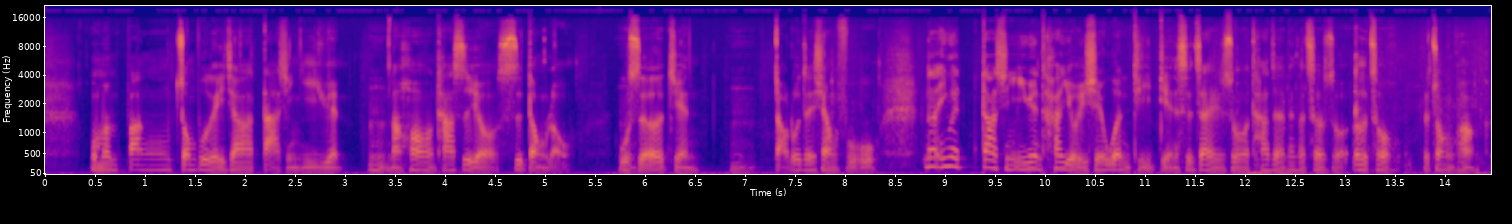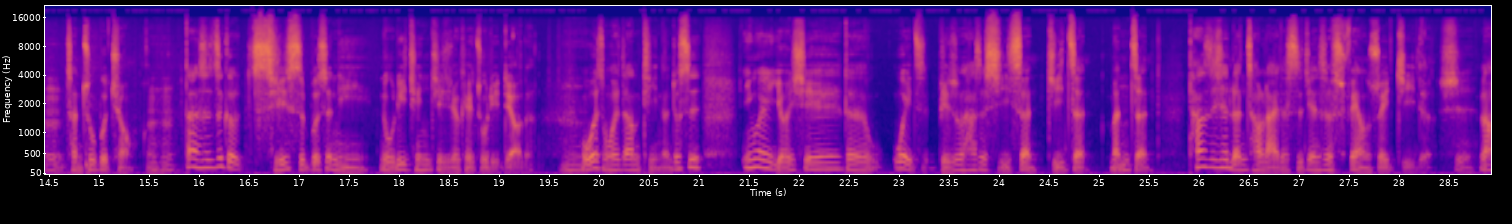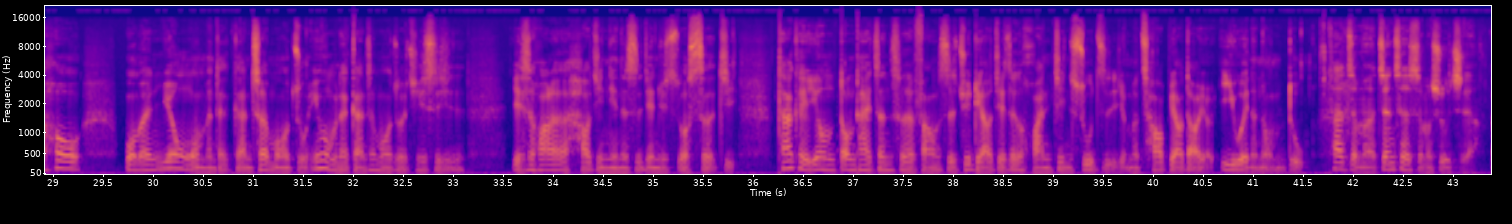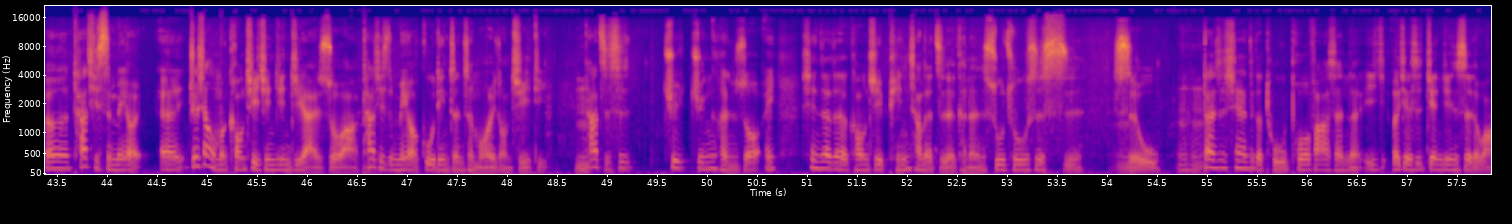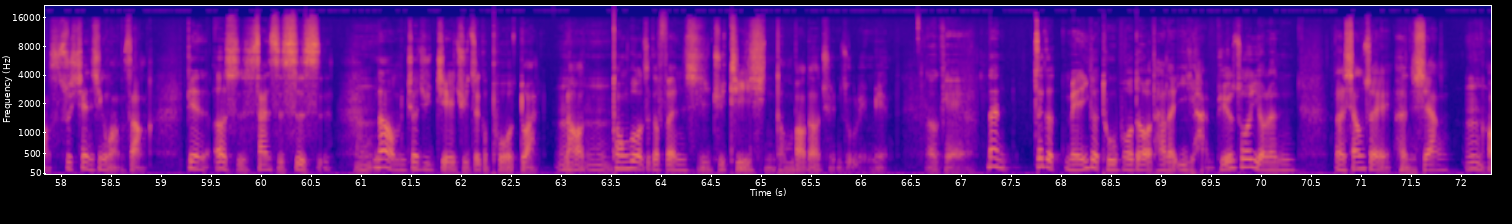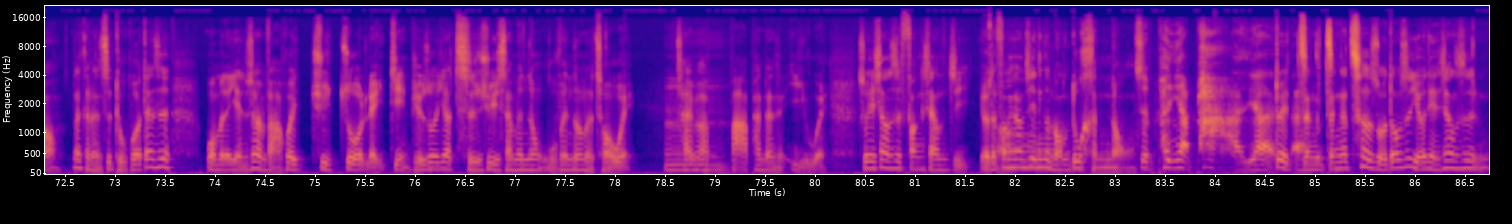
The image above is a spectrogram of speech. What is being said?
我们帮中部的一家大型医院，嗯，然后它是有四栋楼，五十二间，嗯，导入这项服务。那因为大型医院它有一些问题点是在于说它的那个厕所恶臭的状况，嗯，层出不穷，嗯哼。但是这个其实不是你努力清洁就可以处理掉的。我为什么会这样提呢？就是因为有一些的位置，比如说它是洗肾、急诊、门诊，它这些人潮来的时间是非常随机的，是，然后。我们用我们的感测模组，因为我们的感测模组其实也是花了好几年的时间去做设计。它可以用动态侦测的方式去了解这个环境数值有没有超标到有异味的浓度。它怎么侦测什么数值啊？呃，它其实没有，呃，就像我们空气清净机来说啊，它其实没有固定侦测某一种气体，它只是去均衡说，哎，现在这个空气平常的值可能输出是十。失误。嗯哼。但是现在这个突破发生了，一而且是渐进式的往线性往上变二十三十四十。嗯。那我们就去截取这个波段，然后通过这个分析去提醒通报到群组里面。OK。那这个每一个突破都有它的意涵，比如说有人呃香水很香，嗯，哦，那可能是突破，但是我们的演算法会去做累进，比如说要持续三分钟、五分钟的臭味。才会把它判断成异味，所以像是芳香剂，有的芳香剂那个浓度很浓，是喷一下啪一下，对，整整个厕所都是有点像是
